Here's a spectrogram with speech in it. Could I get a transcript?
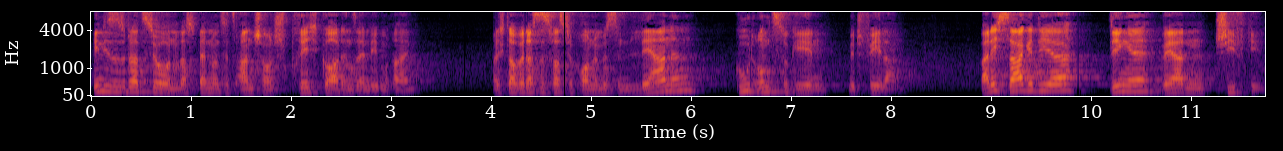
in diese Situation, und das werden wir uns jetzt anschauen, spricht Gott in sein Leben rein. Und ich glaube, das ist, was wir brauchen. Wir müssen lernen, gut umzugehen mit Fehlern. Weil ich sage dir, Dinge werden schiefgehen.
